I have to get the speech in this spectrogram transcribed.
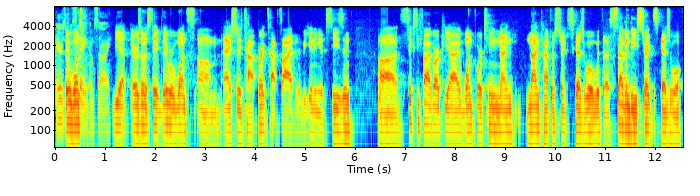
Arizona they once, State. I'm sorry. Yeah, Arizona State. They were once um, actually top ranked top five in the beginning of the season. Uh, 65 RPI, 114 nine non-conference strength schedule with a 70 strength schedule,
